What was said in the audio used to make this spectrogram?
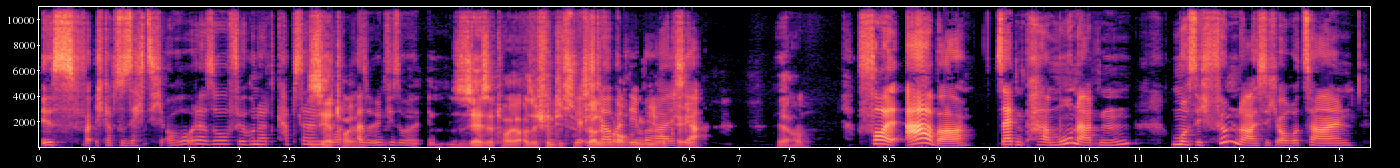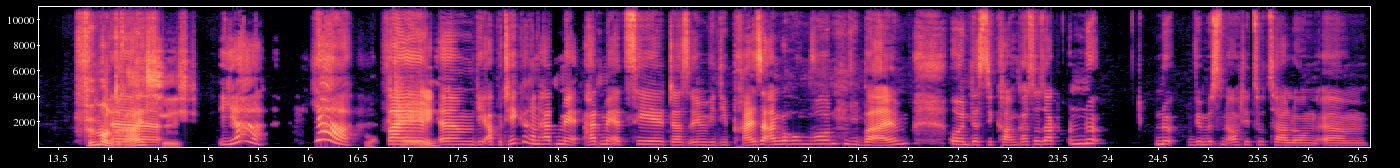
ist. Ich glaube so 60 Euro oder so für 100 Kapseln. Sehr teuer. also irgendwie so, in, Sehr, sehr teuer. Also ich finde die ich, ich Zuzahlung glaube in auch dem irgendwie Bereich, okay. ja. Ja. Voll, aber seit ein paar Monaten muss ich 35 Euro zahlen. Äh, 35? ja, ja, weil Okay. ähm, die Apothekerin hat mir, hat mir erzählt, dass irgendwie die Preise angehoben wurden, wie bei allem, und dass die Krankenkasse sagt, nö, nö, wir müssen auch die Zuzahlung ähm,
